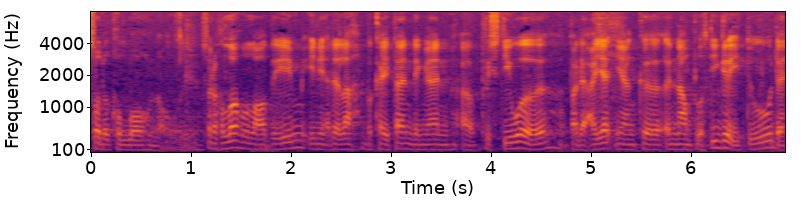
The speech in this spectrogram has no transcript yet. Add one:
Sadaqallahul azim. Sadaqallahul azim. Ini adalah berkaitan dengan uh, peristiwa pada ayat yang ke-63 itu dan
